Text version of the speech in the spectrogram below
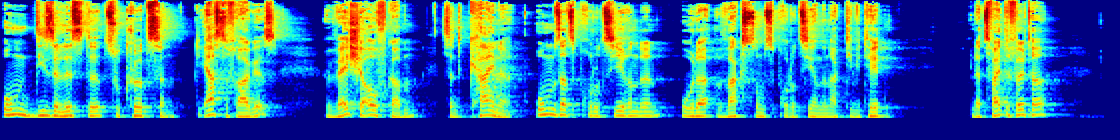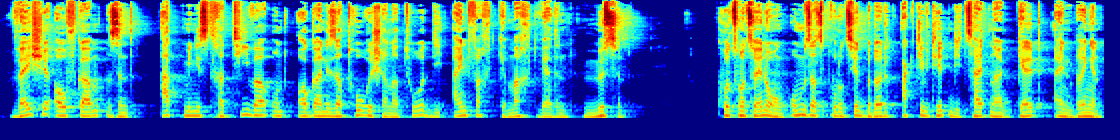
um diese Liste zu kürzen. Die erste Frage ist, welche Aufgaben sind keine umsatzproduzierenden oder wachstumsproduzierenden Aktivitäten? Und der zweite Filter, welche Aufgaben sind administrativer und organisatorischer Natur, die einfach gemacht werden müssen. Kurz mal zur Erinnerung, Umsatz produzieren bedeutet Aktivitäten, die zeitnah Geld einbringen.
